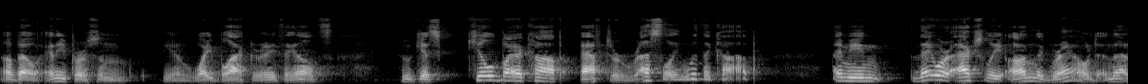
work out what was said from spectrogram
about any person you know, white, black, or anything else, who gets killed by a cop after wrestling with a cop. I mean, they were actually on the ground, and that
